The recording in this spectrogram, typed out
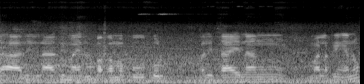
Dahanin natin mga idol. Baka maputol. Palit ng malaking ano.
